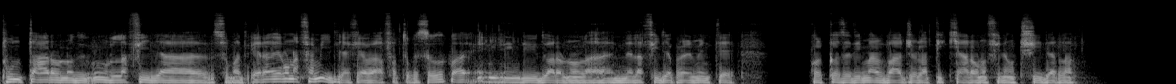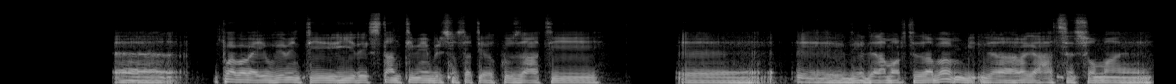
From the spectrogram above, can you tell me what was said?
puntarono la figlia, insomma, era, era, una famiglia che aveva fatto questa cosa qua, individuarono la, nella figlia probabilmente qualcosa di malvagio, la picchiarono fino a ucciderla. Eh, poi vabbè, ovviamente i restanti membri sono stati accusati eh, eh, della morte della, della ragazza, insomma, ed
